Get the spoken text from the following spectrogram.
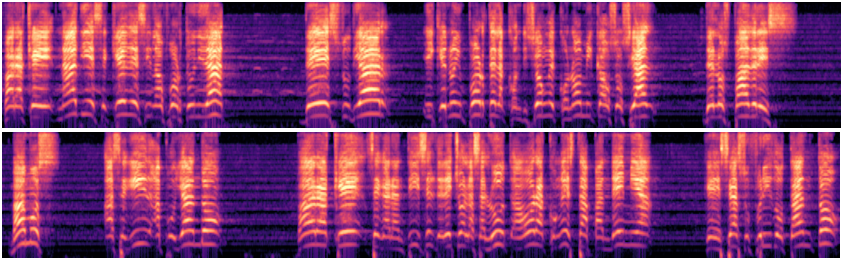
para que nadie se quede sin la oportunidad de estudiar y que no importe la condición económica o social de los padres. Vamos a seguir apoyando para que se garantice el derecho a la salud. Ahora con esta pandemia que se ha sufrido tanto,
